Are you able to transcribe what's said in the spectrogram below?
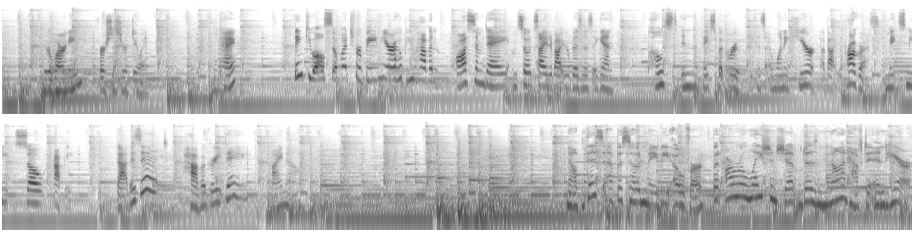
you're learning versus you're doing. Okay. Thank you all so much for being here. I hope you have an awesome day. I'm so excited about your business. Again, post in the Facebook group because I want to hear about your progress. It makes me so happy. That is it. Have a great day. Bye now. Now, this episode may be over, but our relationship does not have to end here.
